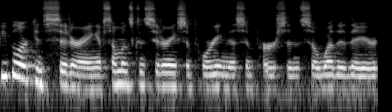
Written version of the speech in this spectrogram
people are considering if someone's considering supporting this in person so whether they're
